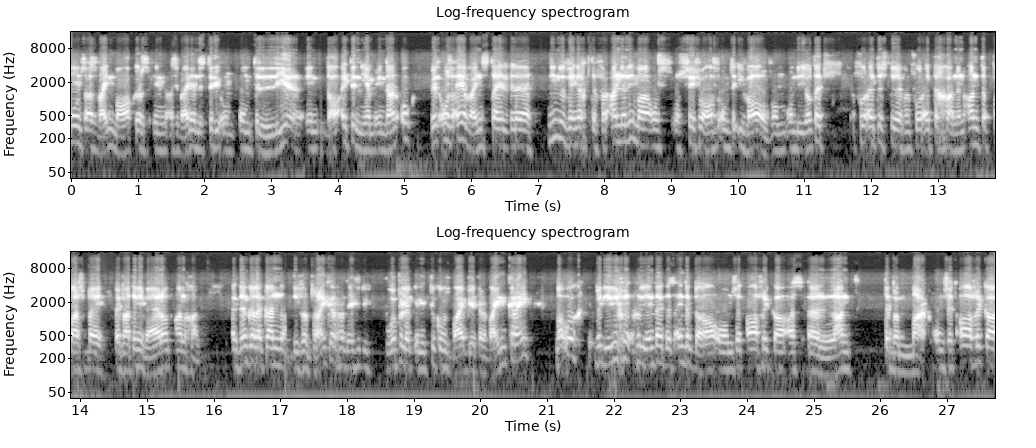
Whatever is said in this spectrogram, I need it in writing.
ons as wynmakers en as die wynindustrie om om te leer en daar uit te neem en dan ook weet ons eie wynstyle nie noodwendig te verander nie, maar ons ons sê so half om te evolve, om om die hele tyd vooruit te streef en vooruit te gaan en aan te pas by by wat in die wêreld aangaan. Ek dink hulle kan die verbruiker gaan definitief hopelik in die toekoms baie beter wyn kry, maar ook met hierdie ge geleentheid is eintlik daar om Suid-Afrika as 'n land te bemark, om Suid-Afrika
